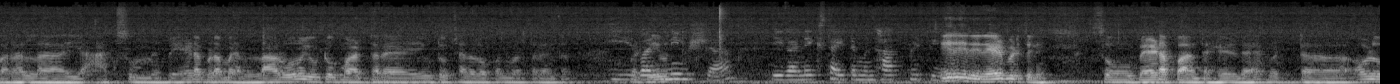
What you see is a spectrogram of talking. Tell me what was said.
ಬರಲ್ಲ. ಯಾಕೆ ಸುಮ್ಮನೆ ಬೇಡ ಬಿಡಮ್ಮ. ಎಲ್ಲರೂ ಯೂಟ್ಯೂಬ್ ಮಾಡ್ತಾರೆ ಯೂಟ್ಯೂಬ್ ಚಾನಲ್ ಓಪನ್ ಮಾಡ್ತಾರೆ ಅಂತ. ಈ ಒಂದು ನಿಮಿಷ. ಈಗ ನೆಕ್ಸ್ಟ್ ಐಟಮ್ ಒಂದು ಹಾಕ್ಬಿಡ್ತೀನಿ. ಇರಿ ಹೇಳ್ಬಿಡ್ತೀನಿ. ಸೊ ಬೇಡಪ್ಪ ಅಂತ ಹೇಳಿದೆ ಬಟ್ ಅವಳು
